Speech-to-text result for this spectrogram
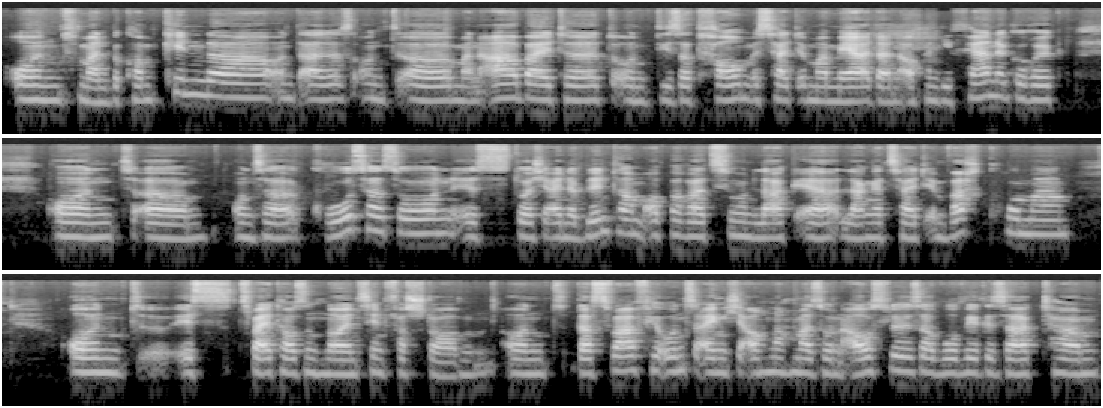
und man bekommt Kinder und alles und äh, man arbeitet und dieser Traum ist halt immer mehr dann auch in die Ferne gerückt. Und ähm, unser großer Sohn ist durch eine Blinddarmoperation, lag er lange Zeit im Wachkoma und ist 2019 verstorben. Und das war für uns eigentlich auch nochmal so ein Auslöser, wo wir gesagt haben,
